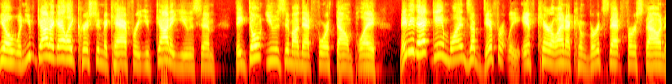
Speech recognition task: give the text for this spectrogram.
you know, when you've got a guy like Christian McCaffrey, you've got to use him. They don't use him on that fourth down play. Maybe that game winds up differently if Carolina converts that first down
